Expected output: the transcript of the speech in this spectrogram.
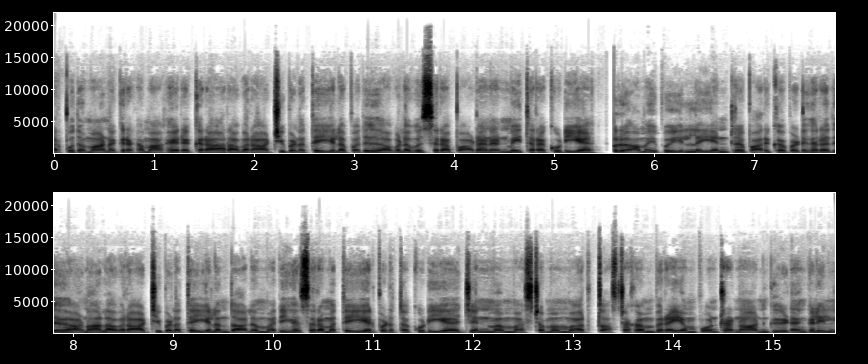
அற்புதமான கிரகமாக இருக்கிறார். அவர் ஆட்சி பலத்தை இழப்பது அவ்வளவு சிறப்பான நன்மை தரக்கூடிய ஒரு அமைப்பு இல்லை என்று பார்க்கப்படுகிறது. ஆனால் அவர் ஆட்சி பலத்தை இழந்தாலும் அதிக சிரமத்தை ஏற்படுத்தக்கூடிய ஜென்மம் அஷ்டமம் அர்த்தாஷ்டகம் விரயம் போன்ற நான்கு இடங்களில்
